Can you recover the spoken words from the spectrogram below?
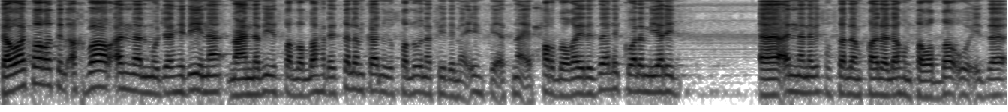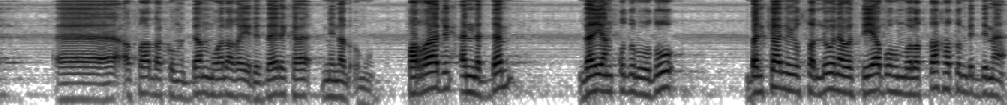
تواترت الأخبار أن المجاهدين مع النبي صلى الله عليه وسلم كانوا يصلون في دمائهم في أثناء الحرب وغير ذلك ولم يرد آه، أن النبي صلى الله عليه وسلم قال لهم توضؤوا إذا آه، أصابكم الدم ولا غير ذلك من الأمور. فالراجح أن الدم لا ينقض الوضوء بل كانوا يصلون وثيابهم ملطخة بالدماء.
